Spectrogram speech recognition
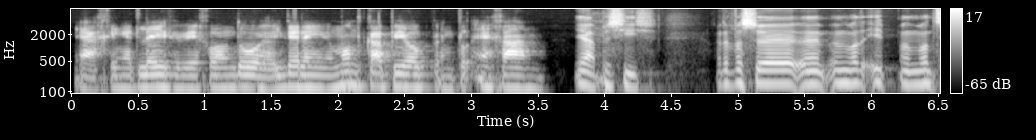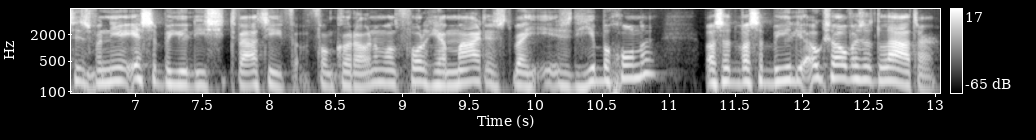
ja, ging het leven weer gewoon door. Iedereen een mondkapje op en, en gaan. Ja, precies. Dat was, uh, want, want, sinds wanneer is het bij jullie situatie van corona? Want vorig jaar maart is het, bij, is het hier begonnen. Was het, was het bij jullie ook zo of was het later?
